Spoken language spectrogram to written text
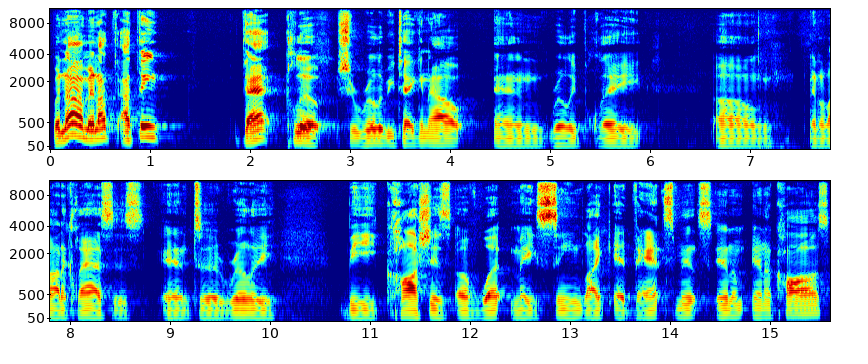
but no, man, I I think that clip should really be taken out and really played um, in a lot of classes and to really be cautious of what may seem like advancements in a, in a cause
